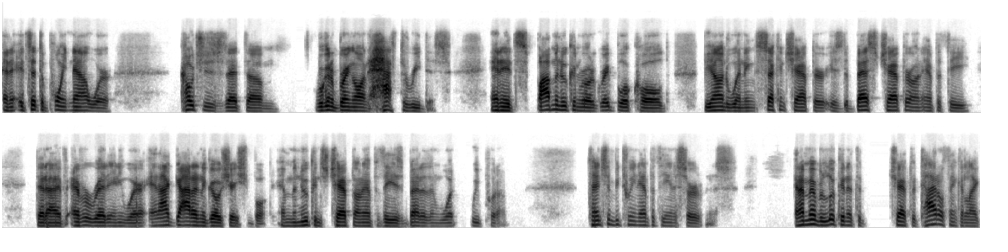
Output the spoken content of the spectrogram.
and it's at the point now where coaches that um, we're going to bring on have to read this. And it's Bob Mnookin wrote a great book called Beyond Winning. Second chapter is the best chapter on empathy that I've ever read anywhere. And I got a negotiation book. And Mnookin's chapter on empathy is better than what we put up. Tension between empathy and assertiveness. And I remember looking at the chapter title thinking like,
